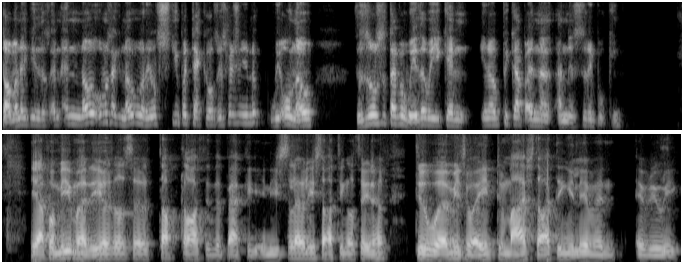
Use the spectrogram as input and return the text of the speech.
dominating this, and, and no, almost like no real stupid tackles. Especially, look, we all know this is also the type of weather where you can, you know, pick up an uh, unnecessary booking. Yeah, for me, Mario is also top class in the back again. He's slowly starting also, you know, to worm his way into my starting 11 every week.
